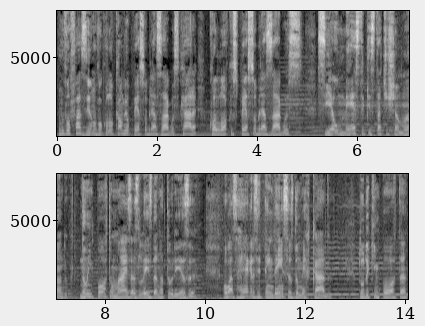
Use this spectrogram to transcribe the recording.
eu não vou fazer, eu não vou colocar o meu pé sobre as águas. Cara, coloque os pés sobre as águas. Se é o mestre que está te chamando, não importam mais as leis da natureza ou as regras e tendências do mercado. Tudo que importa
